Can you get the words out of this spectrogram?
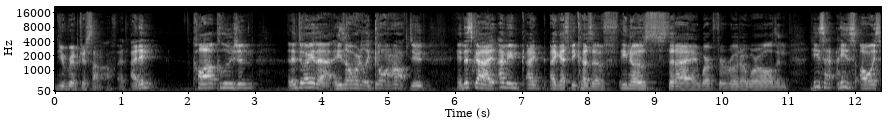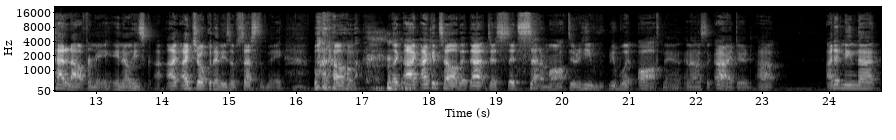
you ripped your son off. I, I didn't call out collusion i didn't do any of that and he's already like going off dude and this guy i mean i i guess because of he knows that i work for Rotoworld, and he's he's always had it out for me. You know, he's I, I joke with him. He's obsessed with me, but um, like I, I could tell that that just it set him off, dude. He he went off, man. And I was like, all right, dude. Uh, I didn't mean that.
